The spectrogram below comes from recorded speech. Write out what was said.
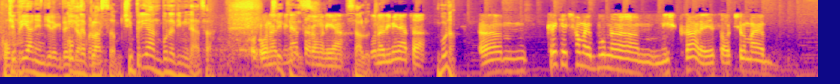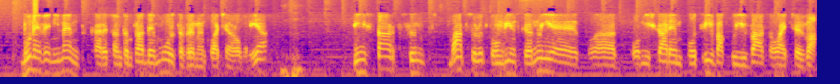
cum, Ciprian în direct deja cum ne cu noi. plasăm. Ciprian, bună dimineața! Bună Ce dimineața, crezi? România! Salut! Bună dimineața! Bună! Um, cred că e cea mai bună mișcare sau cel mai bun eveniment care s-a întâmplat de multă vreme încoace în România. Din start sunt absolut convins că nu e uh, o mișcare împotriva cuiva sau altceva.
